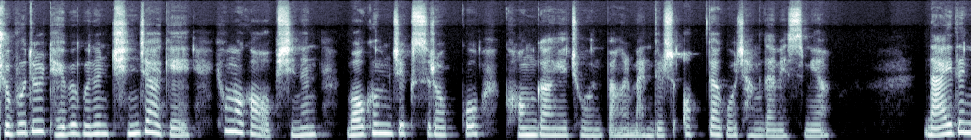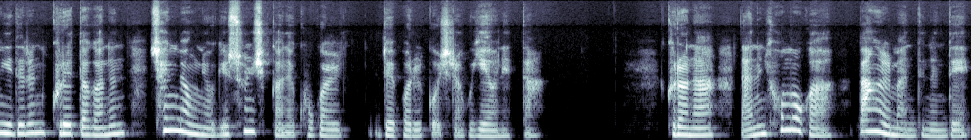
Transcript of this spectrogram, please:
주부들 대부분은 진지하게 효모가 없이는 먹음직스럽고 건강에 좋은 빵을 만들 수 없다고 장담했으며 나이든 이들은 그랬다가는 생명력이 순식간에 고갈돼 버릴 것이라고 예언했다. 그러나 나는 효모가 빵을 만드는데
